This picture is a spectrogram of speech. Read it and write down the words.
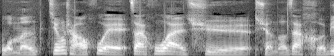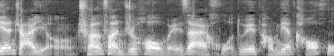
我们经常会在户外去选择在河边扎营，吃完饭之后围在火堆旁边烤火。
